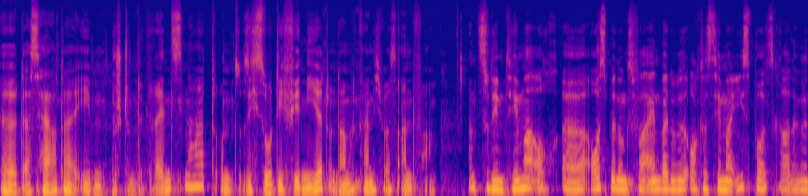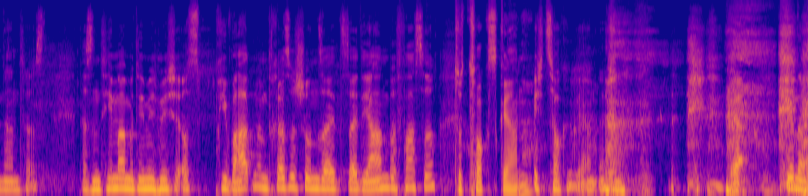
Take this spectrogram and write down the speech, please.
äh, dass Hertha eben bestimmte Grenzen hat und sich so definiert und damit kann ich was anfangen zu dem Thema auch äh, Ausbildungsverein, weil du auch das Thema E-Sports gerade genannt hast. Das ist ein Thema, mit dem ich mich aus privatem Interesse schon seit, seit Jahren befasse. Du zockst gerne. Ich zocke gerne, ja. ja, genau.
